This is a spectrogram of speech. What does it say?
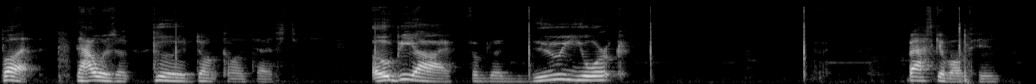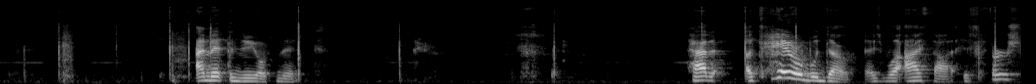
But that was a good dunk contest. OBI from the New York basketball team. I meant the New York Knicks. Had a terrible dunk, is what I thought. His first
